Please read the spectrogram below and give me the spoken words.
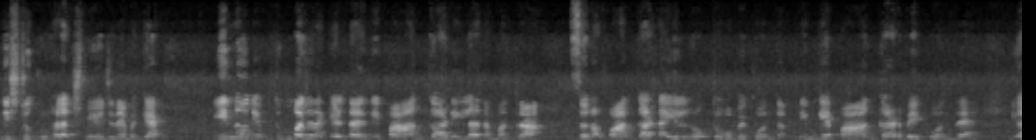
ಇದಿಷ್ಟು ಗೃಹಲಕ್ಷ್ಮಿ ಯೋಜನೆ ಬಗ್ಗೆ. ಇನ್ನು ನೀವು ತುಂಬಾ ಜನ ಕೇಳ್ತಾ ಇದ್ರಿ, ಪಾನ್ ಕಾರ್ಡ್ ಇಲ್ಲ ನಮ್ಮ ಹತ್ರ ಸೊ ನಾವು ಪಾನ್ ಕಾರ್ಡ್ನ ಎಲ್ಲಿ ಹೋಗಿ ತೊಗೋಬೇಕು ಅಂತ. ನಿಮಗೆ ಪಾನ್ ಕಾರ್ಡ್ ಬೇಕು ಅಂದರೆ, ಈಗ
